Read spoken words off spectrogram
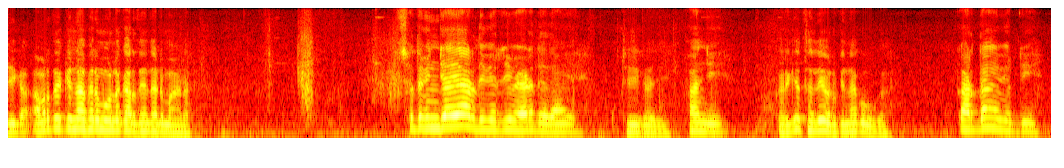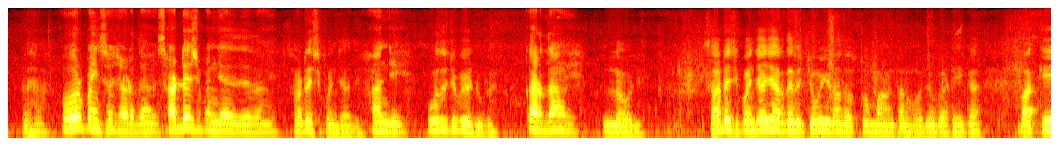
ਠੀਕ ਆ। ਅਮਰ ਤੇ ਕਿੰਨਾ ਫਿਰ ਮੁੱਲ ਕਰਦੇ ਆ ਤਾਂ ਡਿਮਾਂਡ? 57000 ਦੀ ਵੀਰ ਜੀ ਵੈੜ ਦੇ ਦਾਂਗੇ। ਠੀਕ ਆ ਜੀ। ਹਾਂਜੀ। ਕਰੀਏ ਥੱਲੇ ਹੋਰ ਕਿੰਨਾ ਕੁ ਹੋਊਗਾ? ਕਰ ਦਾਂਗੇ ਵੀਰ ਜੀ। ਆਹਾ ਹੋਰ 500 ਛੱਡ ਦਾਂਗੇ 55 ਦੀ ਦੇ ਦਾਂਗੇ। 56 ਦੀ? ਹਾਂਜੀ। ਉਹਦੇ ਚ ਵੀ ਹੋ ਜਾਊਗਾ? ਕਰ ਦਾਂਗੇ। ਲਓ ਜੀ। 55500 ਦੇ ਵਿੱਚੋਂ ਵੀ ਜਿਹੜਾ ਦੋਸਤੋ ਮਾਨਤਨ ਹੋ ਜਾਊਗਾ ਠੀਕ ਆ। ਬਾਕੀ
